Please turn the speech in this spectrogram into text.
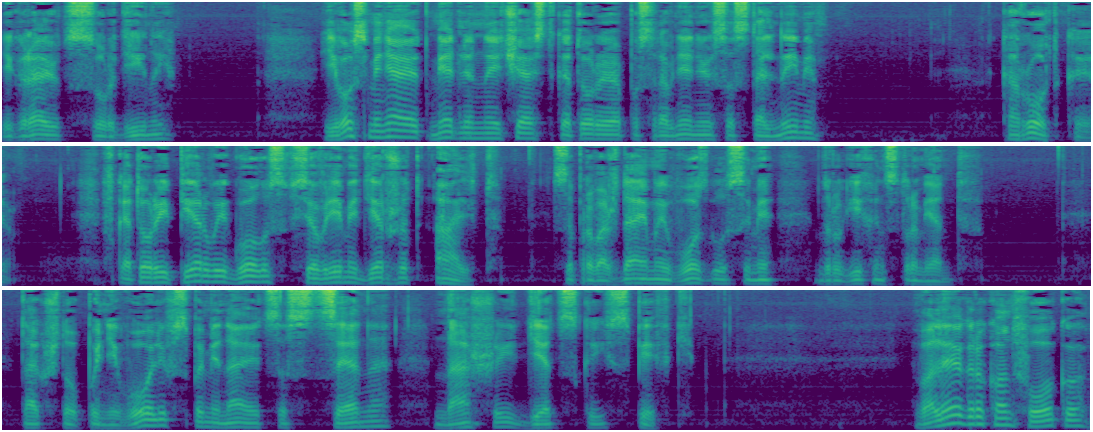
играют с сурдиной. Его сменяет медленная часть, которая, по сравнению с остальными, короткая — в которой первый голос все время держит альт, сопровождаемый возгласами других инструментов. Так что поневоле вспоминается сцена нашей детской спевки. В «Аллегро кон фоко»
